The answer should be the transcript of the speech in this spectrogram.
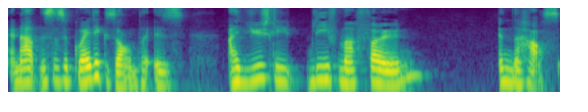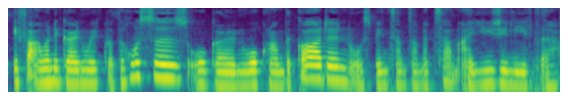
and now this is a great example, is I usually leave my phone in the house. If I want to go and work with the horses or go and walk around the garden or spend some time at some, I usually leave the,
